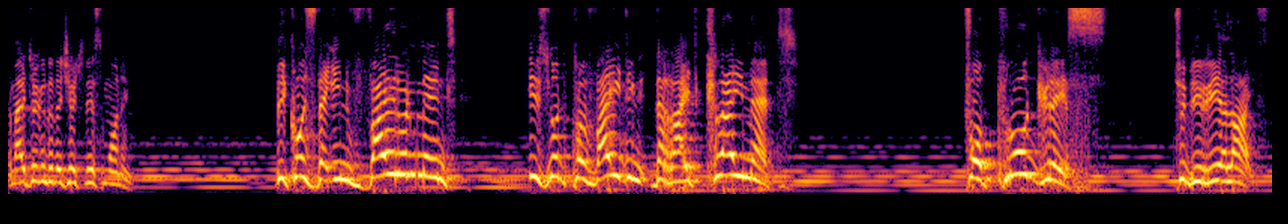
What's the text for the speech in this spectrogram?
Am i talking to the church this morning? Because the environment is not providing the right climate for progress to be realized.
